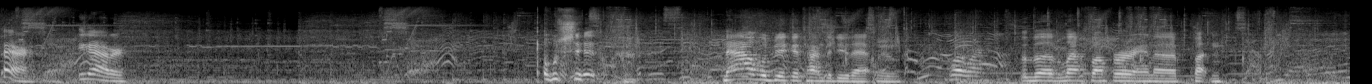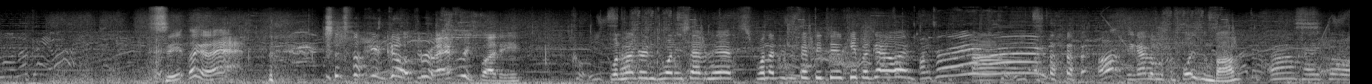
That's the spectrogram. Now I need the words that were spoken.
there, you got her. Oh shit! Now would be a good time to do that move. What one? The left bumper and a button. See, look at that! Just fucking go through everybody. 127 hits, 152. Keep it going. I'm trying! Oh, you got him with the poison bomb. okay, cool.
